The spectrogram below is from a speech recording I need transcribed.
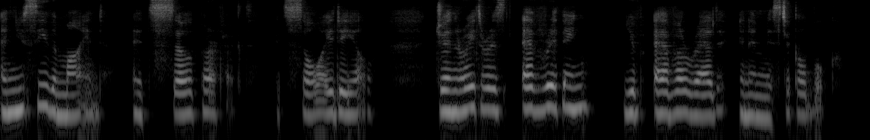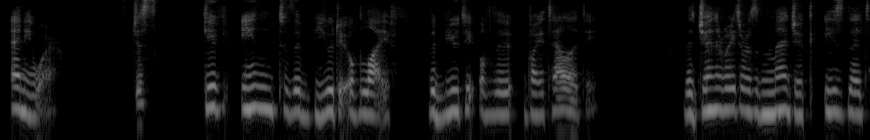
And you see the mind. It's so perfect. It's so ideal. Generator is everything you've ever read in a mystical book, anywhere. Just give in to the beauty of life, the beauty of the vitality. The generator's magic is that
